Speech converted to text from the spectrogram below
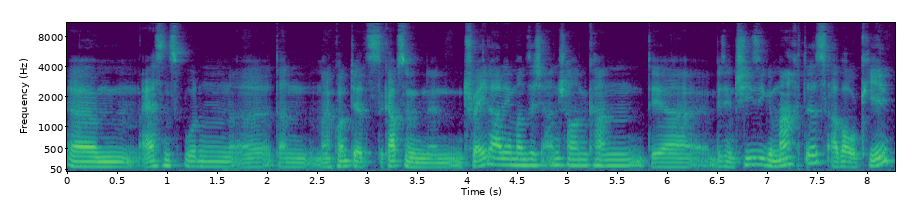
Ähm, erstens wurden äh, dann, man konnte jetzt, gab es einen, einen Trailer, den man sich anschauen kann, der ein bisschen cheesy gemacht ist, aber okay.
